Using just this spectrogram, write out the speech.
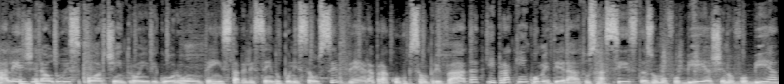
A Lei Geral do Esporte entrou em vigor ontem, estabelecendo punição severa para a corrupção privada e para quem cometer atos racistas, homofobia, xenofobia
